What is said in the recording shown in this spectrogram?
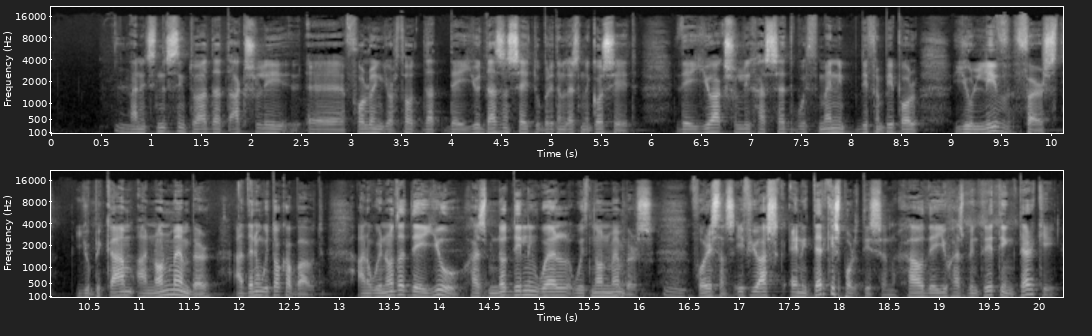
And it's interesting to add that actually, uh, following your thought, that the EU doesn't say to Britain, let's negotiate. The EU actually has said with many different people, you leave first, you become a non member, and then we talk about. And we know that the EU has been not dealing well with non members. For instance, if you ask any Turkish politician how the EU has been treating Turkey,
